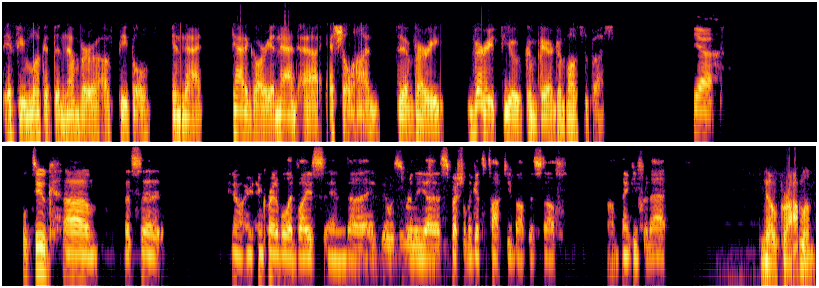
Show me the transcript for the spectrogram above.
if you look at the number of people in that category, in that uh, echelon, they're very, very few compared to most of us. Yeah. Well, Duke, um, that's uh, you know incredible advice, and uh, it, it, was really uh, special to get to talk to you about this stuff. Um, thank you for that. No problem.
